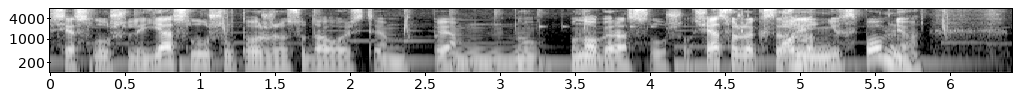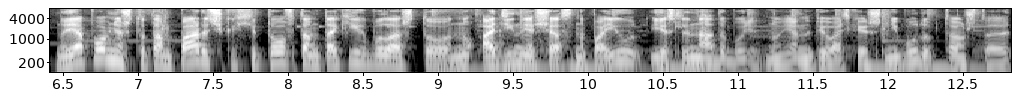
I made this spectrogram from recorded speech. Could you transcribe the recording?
Все слушали. Я слушал тоже с удовольствием. Прям, ну, много раз слушал. Сейчас уже, к сожалению, не вспомню. Но я помню, что там парочка хитов там таких была, что, ну, один я сейчас напою, если надо будет. Ну, я напевать, конечно, не буду, потому что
